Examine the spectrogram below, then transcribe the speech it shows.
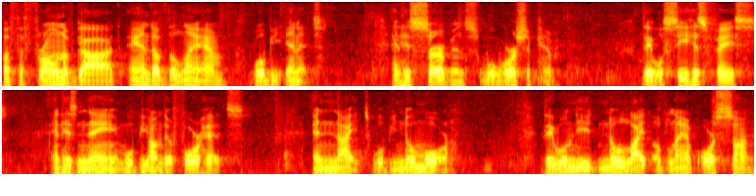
but the throne of God and of the Lamb will be in it, and his servants will worship him. They will see his face, and his name will be on their foreheads, and night will be no more. They will need no light of lamp or sun,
